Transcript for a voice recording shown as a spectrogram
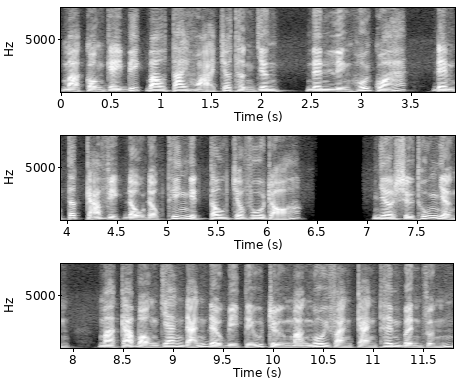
mà còn gây biết bao tai họa cho thần dân, nên liền hối quá, đem tất cả việc đầu độc thí nghịch tâu cho vua rõ. Nhờ sự thú nhận, mà cả bọn gian đảng đều bị tiểu trừ mà ngôi vàng càng thêm bền vững.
